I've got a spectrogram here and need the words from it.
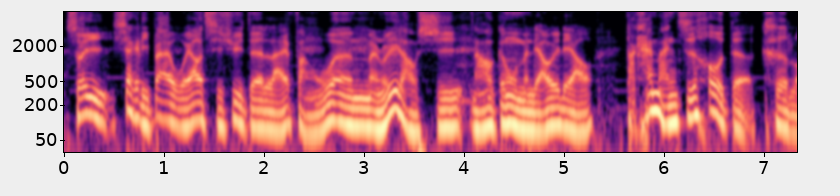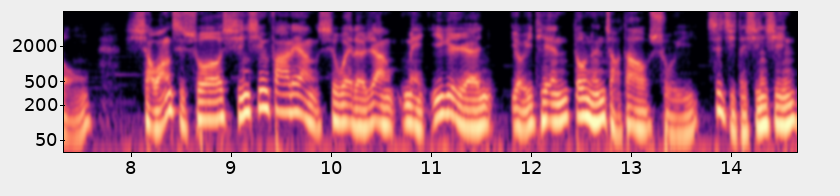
所以下个礼拜我要持续的来访问门瑞老师，然后跟我们聊一聊打开门之后的克隆。小王子说：“星星发亮是为了让每一个人有一天都能找到属于自己的星星。”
